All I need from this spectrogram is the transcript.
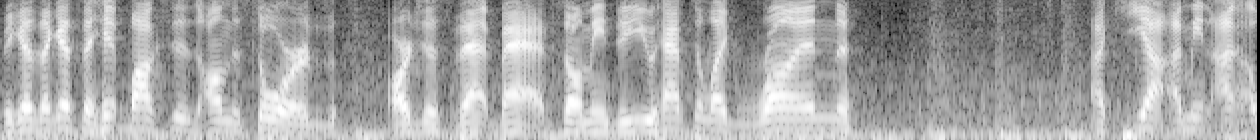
Because I guess the hitboxes on the swords are just that bad. So, I mean, do you have to, like, run... I, yeah, I mean, I,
